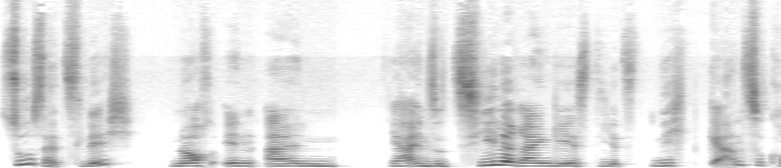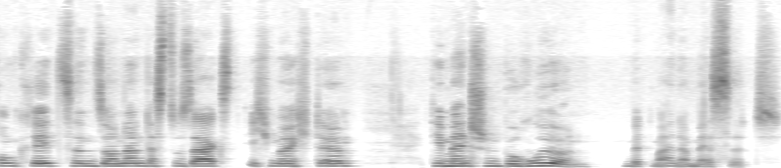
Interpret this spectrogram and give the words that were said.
zusätzlich noch in ein ja, in so Ziele reingehst, die jetzt nicht ganz so konkret sind, sondern dass du sagst, ich möchte die Menschen berühren mit meiner Message.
